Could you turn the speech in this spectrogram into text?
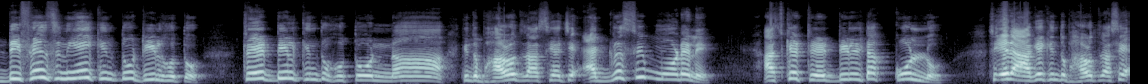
ডিফেন্স নিয়েই কিন্তু ডিল হতো। ট্রেড ডিল কিন্তু হতো না। কিন্তু ভারত রাশিয়া যে অ্যাগ্রেসিভ মডেলে আজকে ট্রেড ডিলটা করল এর আগে কিন্তু ভারত রাশিয়া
